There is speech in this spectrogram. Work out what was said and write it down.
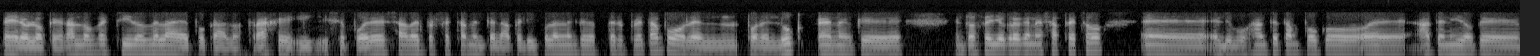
Pero lo que eran los vestidos de la época, los trajes, y, se puede saber perfectamente la película en la que interpreta por el, por el look en el que... Entonces yo creo que en ese aspecto eh, el dibujante tampoco eh, ha tenido que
